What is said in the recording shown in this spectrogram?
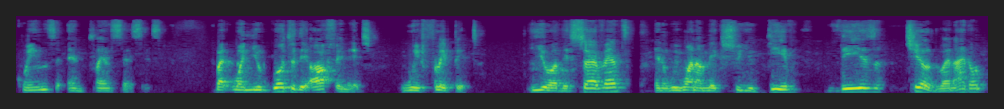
queens, and princesses. But when you go to the orphanage, we flip it. You are the servant, and we want to make sure you give these children, I don't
